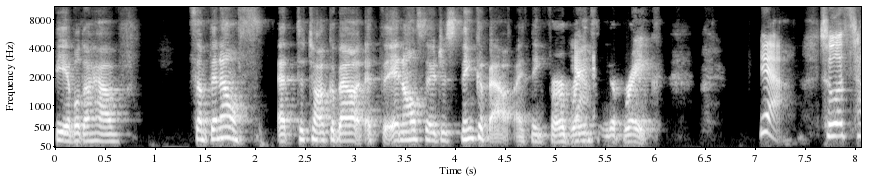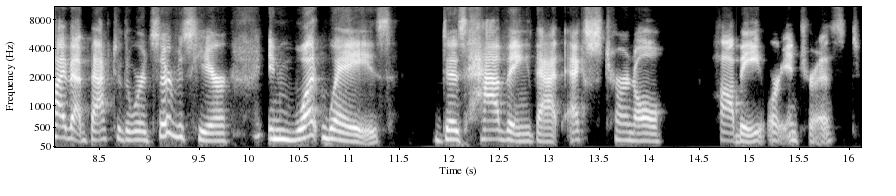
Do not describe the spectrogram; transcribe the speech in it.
be able to have something else at, to talk about the, and also just think about i think for our brains yeah. need a break. Yeah. So let's tie that back to the word service here. In what ways does having that external hobby or interest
